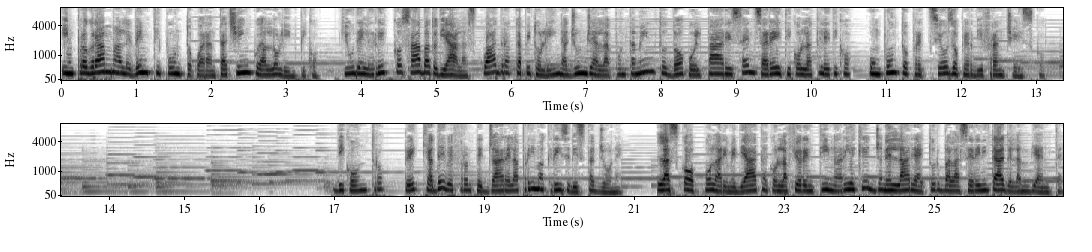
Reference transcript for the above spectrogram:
in programma alle 20.45 all'Olimpico, chiude il ricco sabato di A la squadra capitolina giunge all'appuntamento dopo il pari senza reti con l'Atletico, un punto prezioso per Di Francesco. Di contro, Pecchia deve fronteggiare la prima crisi di stagione. La scoppola rimediata con la Fiorentina riecheggia nell'area e turba la serenità dell'ambiente.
